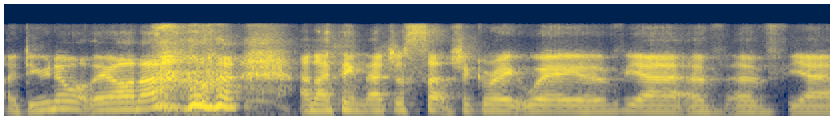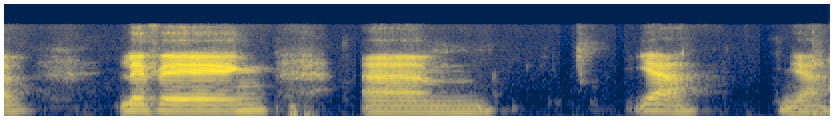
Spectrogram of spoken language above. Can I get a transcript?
I do know what they are now, and I think they're just such a great way of yeah of of yeah living. Um, yeah, yeah,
